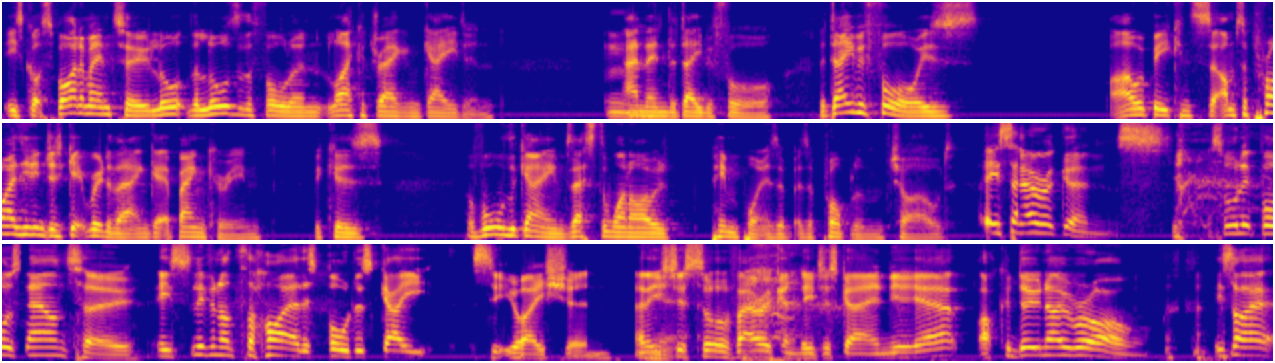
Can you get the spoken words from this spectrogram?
He's got Spider Man 2, Lord, The Lords of the Fallen, Like a Dragon, Gaiden, and then the day before. The day before is. I would be. Cons- I'm surprised he didn't just get rid of that and get a banker in because of all the games, that's the one I would pinpoint as a, as a problem child. It's arrogance. That's all it boils down to. He's living on the high of this Baldur's Gate situation, and he's Yeah. just sort of arrogantly just going, "Yeah, I can do no wrong." He's like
